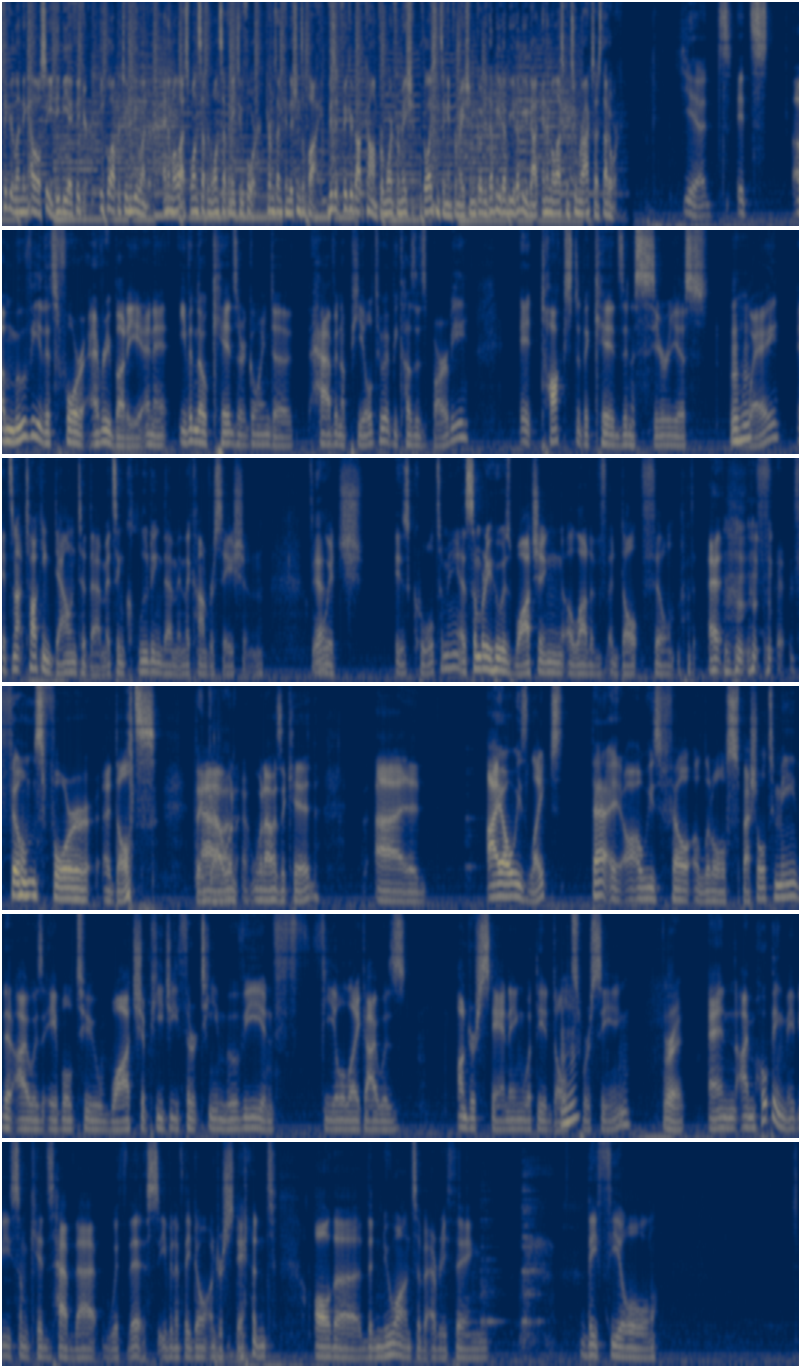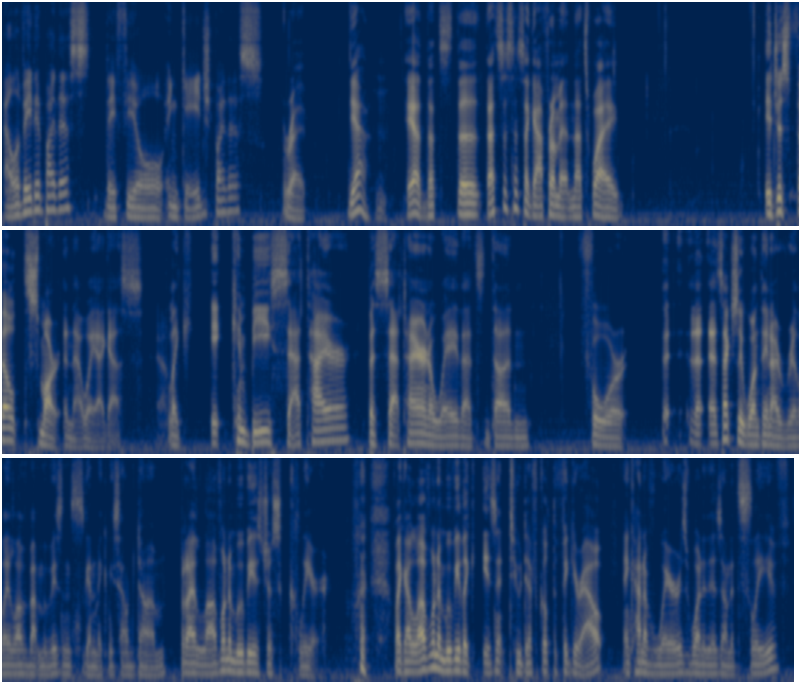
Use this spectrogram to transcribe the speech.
Figure Lending LLC DBA Figure. Equal Opportunity Lender. NMLS 1717824. Terms and conditions apply. Visit figure.com for more information. For licensing information, go to www.nmlsconsumeraccess.org. Yeah, it's it's a movie that's for everybody, and it even though kids are going to have an appeal to it because it's Barbie, it talks to the kids in a serious mm-hmm. way. It's not talking down to them; it's including them in the conversation, Yeah. which is cool to me as somebody who is watching a lot of adult film eh, f- films for adults uh, when when I was a kid. Uh, I always liked that. It always felt a little special to me that I was able to watch a PG 13 movie and f- feel like I was understanding what the adults Mm-hmm. were seeing. Right. And I'm hoping maybe some kids have that with this, even if they don't understand all the, the nuance of everything. They feel elevated by this, they feel engaged by this. Right. Yeah. Hmm. Yeah, that's the that's the sense I got from it and that's why it just felt smart in that way, I guess. Like it can be satire, but satire in a way that's done for that's actually one thing I really love about movies, and this is gonna make me sound dumb, but I love when a movie is just clear. like I love when a movie like isn't too difficult to figure out and kind of wears what it is on its sleeve.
